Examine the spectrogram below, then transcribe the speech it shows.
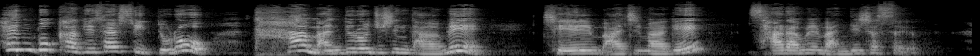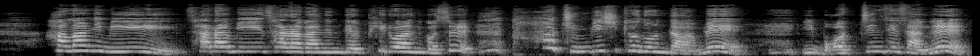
행복하게 살 수 있도록 다 만들어주신 다음에 제일 마지막에 사람을 만드셨어요. 하나님이 사람이 살아가는데 필요한 것을 다 준비시켜 놓은 다음에 이 멋진 세상을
